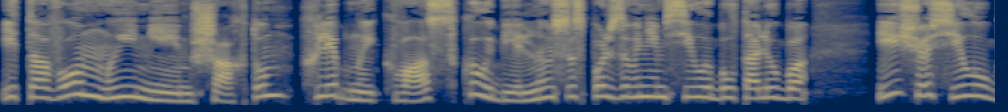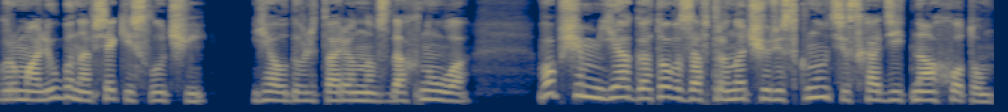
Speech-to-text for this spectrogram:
Итого мы имеем шахту, хлебный квас, колыбельную с использованием силы болтолюба — и еще силу громолюба на всякий случай. Я удовлетворенно вздохнула. В общем, я готова завтра ночью рискнуть и сходить на охоту.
